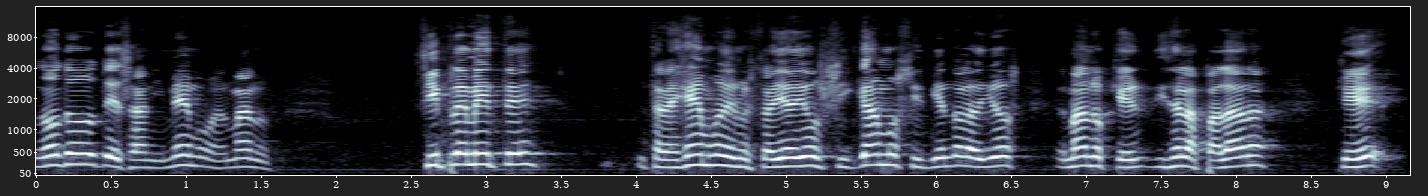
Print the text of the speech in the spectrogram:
no nos desanimemos, hermanos. Simplemente trajemos de nuestra vida a Dios, sigamos sirviéndole a Dios, hermano, que dice la palabra, que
